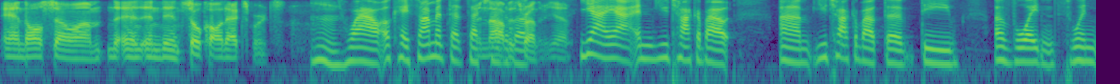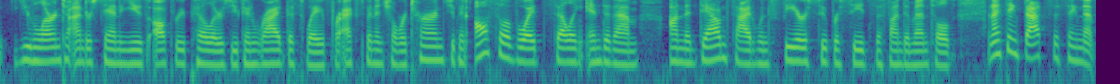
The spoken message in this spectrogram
and also um, and, and so-called experts. Mm, wow. Okay, so I'm at that section of the book. Rather, yeah. Yeah, yeah, and you talk about um, you talk about the the avoidance when you learn to understand and use all three pillars you can ride this wave for exponential returns you can also avoid selling into them on the downside when fear supersedes the fundamentals and i think that's the thing that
